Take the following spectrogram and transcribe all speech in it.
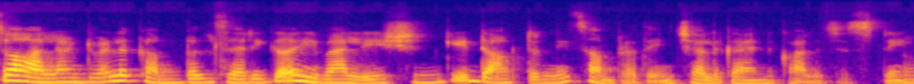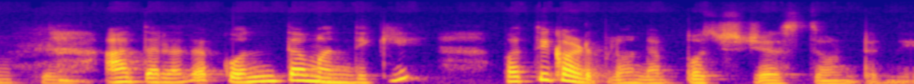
సో అలాంటి వాళ్ళ కంపల్సరీగా ఇవాల్యుయేషన్కి డాక్టర్ని సంప్రదించాలి గైనకాలజిస్ట్ని. ఆ తర్వాత కొంతమందికి పత్తి కడుపులో నొప్పి వచ్చి చేస్తూ ఉంటుంది.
